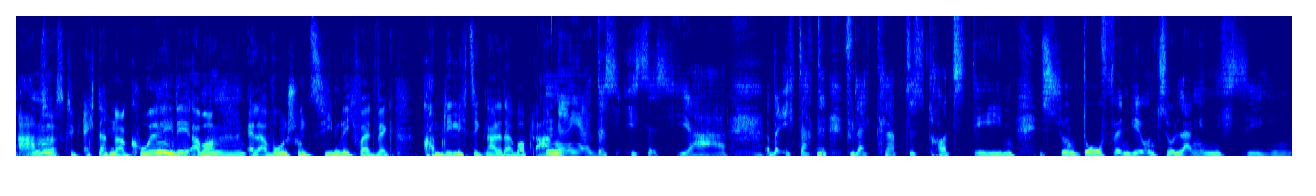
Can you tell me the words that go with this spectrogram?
Ah, so, das klingt echt nach einer coolen Idee, aber Ella wohnt schon ziemlich weit weg. Kommen die Lichtsignale da überhaupt an? Naja, das ist es ja. Aber ich dachte, vielleicht klappt es trotzdem. Ist schon doof, wenn wir uns so lange nicht sehen.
